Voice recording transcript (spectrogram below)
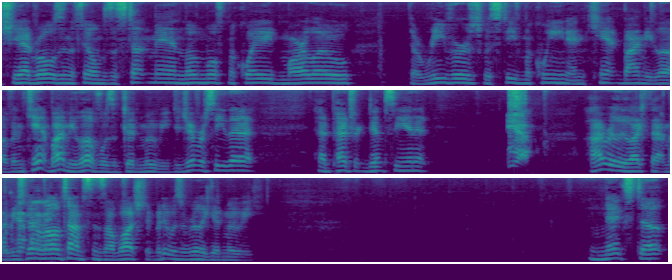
she had roles in the films The Stuntman, Lone Wolf McQuade, Marlowe, The Reivers with Steve McQueen, and Can't Buy Me Love. And Can't Buy Me Love was a good movie. Did you ever see that? Had Patrick Dempsey in it. Yeah. I really liked that movie. It's been a long time since I watched it, but it was a really good movie. Next up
